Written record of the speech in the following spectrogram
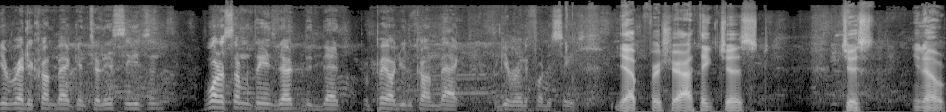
get ready to come back into this season. What are some of the things that that propelled you to come back to get ready for the season? Yep, for sure. I think just, just you know,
